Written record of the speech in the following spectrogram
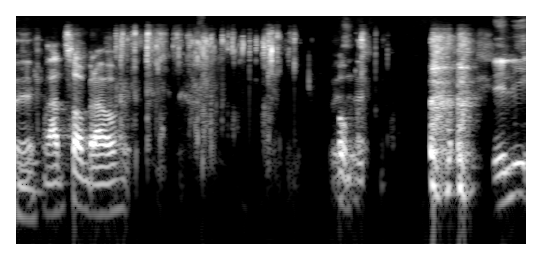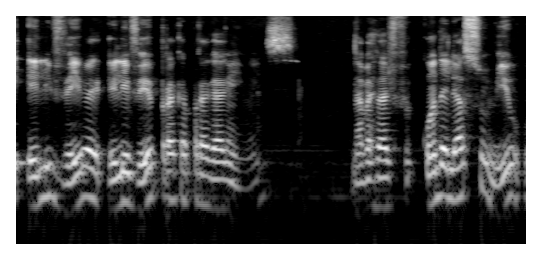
É, Lá do Sobral. Pois é. Ele, ele veio, ele veio para cá, para Garanhuns. Na verdade, foi- quando ele assumiu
